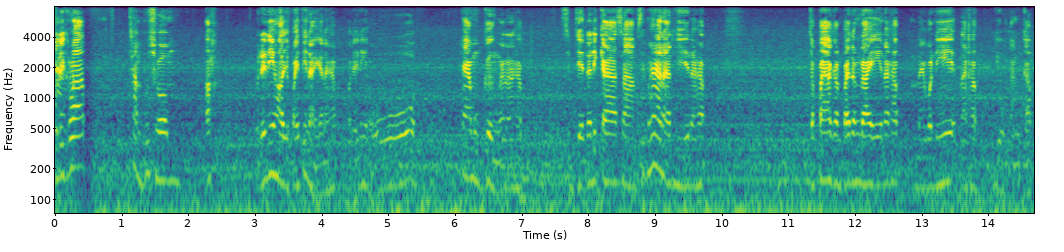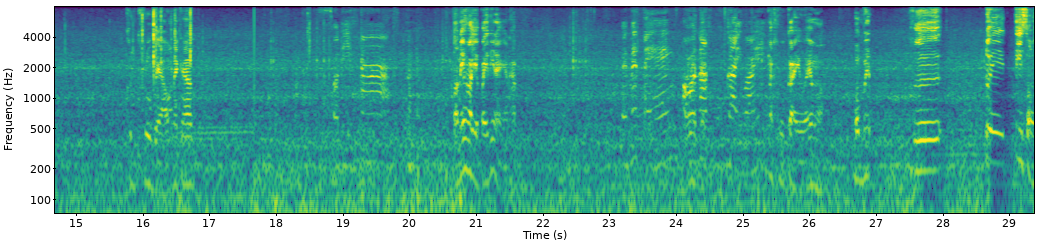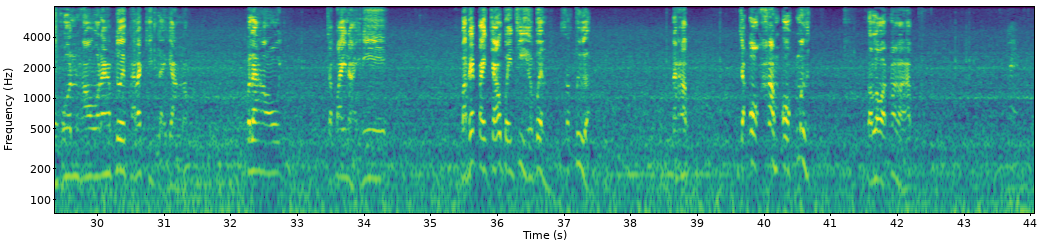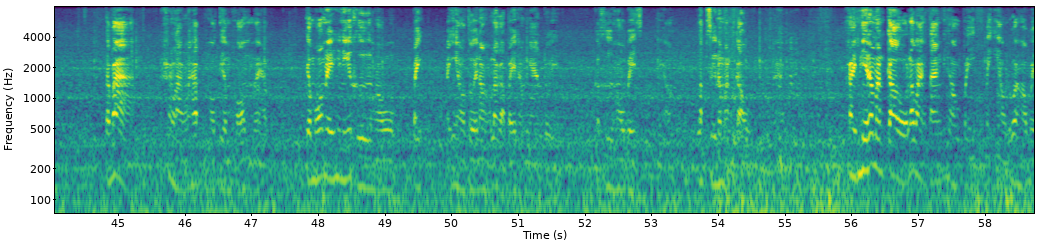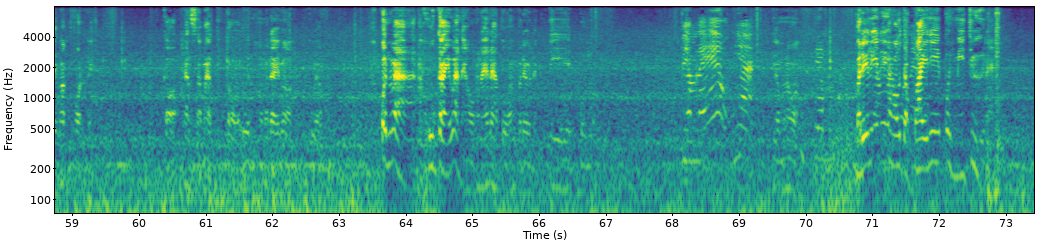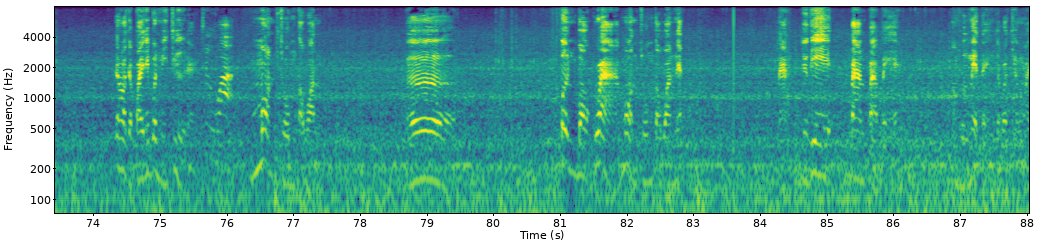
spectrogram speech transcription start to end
วัสดีครับ ท่านผู้ชมอะวันนี้เราจะไปที่ไหนกันนะครับวันนี้โอ้ห้าโมงกึ่งแล้วนะครับ17นาฬิกา35นาทีนะครับ จะแปลกันไปดังใดนะครับ ในวันนี้นะครับอยู่กันกับคุณครูแหววนะครับ สวัสดีค่ะ ตอนนี้เราจะไปที่ไหนกันครับ ไปแม่แตงเพราะว่านัดหมูไก่ไว้นักครูไก่ไว้หรอผมเป็นคือด้วย ตีสองคนเฮานะครับด้วยภารกิจหลายอย่างเนาะเวลาเฮาจะไปไหนนี่บัดได้ไปเจ้าไปจีกับเบิ้ลสักเตือนะครับ จะออกข้ามออกมืดตลอดมากครับ แต่ว่าข้างหลังนะครับเราเตรียมพร้อมนะครับ เตรียมพร้อมในที่นี้คือเราไปไปเอาตัวเนาะแล้วก็ไปทำงานโดย ก็คือเราไปเอารับซื้อน้ำมันเก่านะครับ รมีน้ำมันเก่าระหว่างทางที่เราไปไปเอวหรือว่าเราไปพักผ่อนเนี่ยก็ท่านสามารถติดต่อเอินเขามาได้ไหมครับครูแอมเปิ้นว่าครูไก่ว่าแนวคณะแนวตัวประเดี๋ยวเนี่ยที่ผมเตรียมแล้วเนี่ยเตรียมมาแล้วว่าเตรียมประเด็นนี้ที่เราจะไปนี่เปิ้นมีชื่อนะที่เราจะไปนี่เปิ้นมีชื่อนะชื่อว่าม่อนชมตะวัน เออ เปิ้นบอกว่าม่อนชมตะวันเนี่ยนะอยู่ที่ บ้านป่าแปะอำเภอแม่แตงจังหวัดเชียงใหม่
